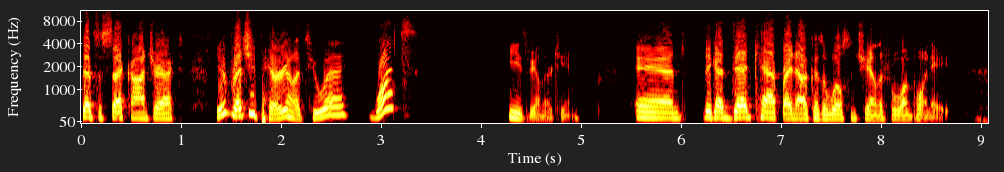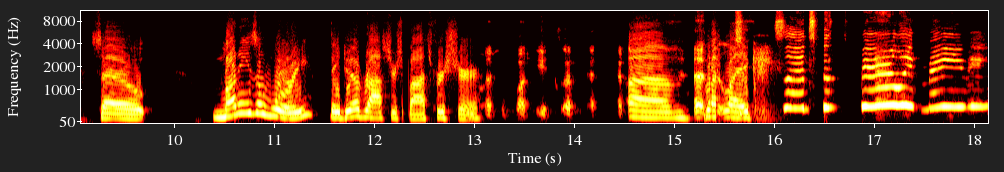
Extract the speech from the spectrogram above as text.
that's a set contract. You have Reggie Perry on a two way? What? He needs to be on their team and they got dead cap right now because of Wilson Chandler for 1.8. So money's a worry. They do have roster spots for sure. um, but like barely maybe.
